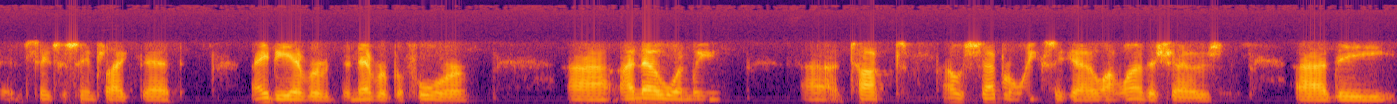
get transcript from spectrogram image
it seems it seems like that maybe ever than ever before. Uh, I know when we uh, talked oh several weeks ago on one of the shows, uh, the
